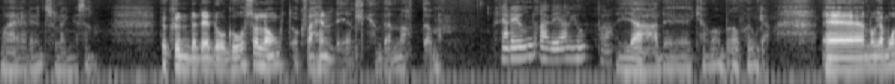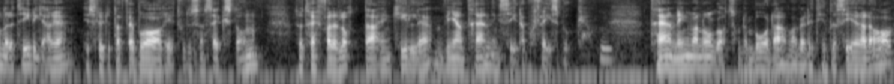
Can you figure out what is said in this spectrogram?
Nej, det är inte så länge sedan. Hur kunde det då gå så långt och vad hände egentligen den natten? Ja, det undrar vi allihopa. Ja, det kan vara en bra fråga. Eh, några månader tidigare, i slutet av februari 2016, så träffade Lotta en kille via en träningssida på Facebook. Träning var något som de båda var väldigt intresserade av.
